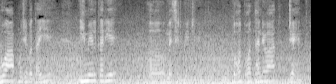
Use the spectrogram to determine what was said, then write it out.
वो आप मुझे बताइए। ईमेल करिए मैसेज भेजिए। बहुत बहुत धन्यवाद। जय हिंद।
